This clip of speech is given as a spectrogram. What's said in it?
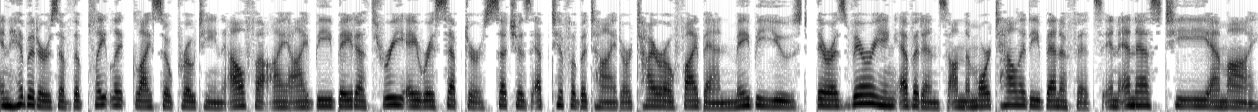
inhibitors of the platelet glycoprotein alpha IIB beta 3A receptor such as eptifibatide or tirofiban may be used. There is varying evidence on the mortality benefits in NSTEMI.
